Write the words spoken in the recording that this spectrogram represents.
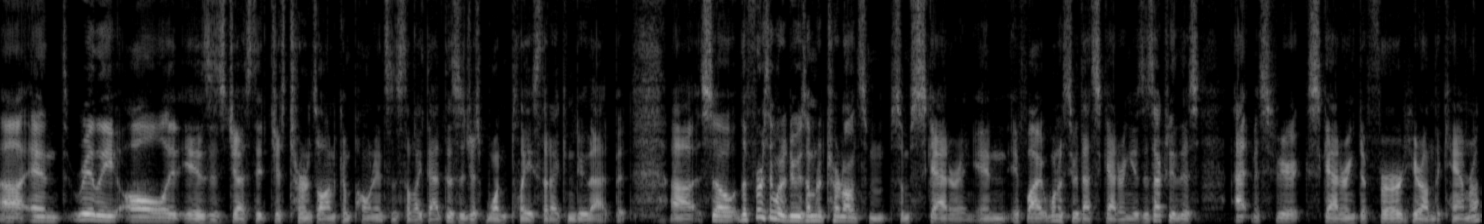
Uh, and really, all it is is just it just turns on components and stuff like that. This is just one place that I can do that. But uh, so the first thing I'm going to do is I'm going to turn on some some scattering. And if I want to see what that scattering is, it's actually this atmospheric scattering deferred here on the camera,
